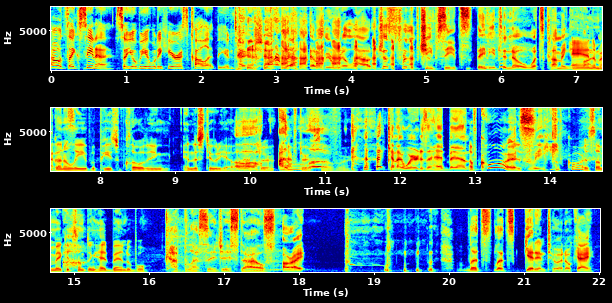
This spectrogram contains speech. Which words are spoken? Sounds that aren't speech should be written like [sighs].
Oh, it's like Cena, so you'll be able to hear us call it the entire [laughs] show. Yeah, it'll be real loud just for the cheap seats. They need to know what's coming. in And five I'm gonna leave a piece of clothing in the studio Oh, after I after it's over. [laughs] Can I wear it as a headband? Of course. Next week. Of course. I'll make it something headbandable. God bless AJ Styles. All right. [laughs] let's let's get into it, okay?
